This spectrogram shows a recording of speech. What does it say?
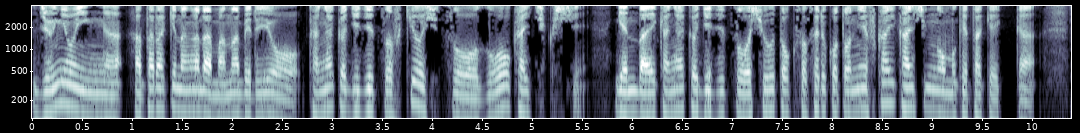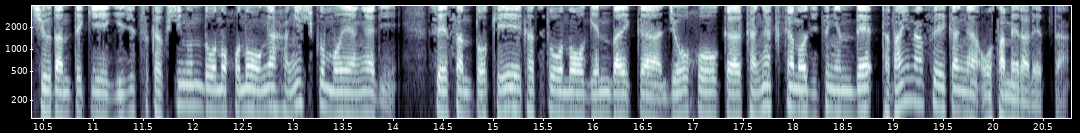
従業員が働きながら学べるよう科学技術普及室を増改築し、現代科学技術を習得させることに深い関心を向けた結果、集団的技術革新運動の炎が激しく燃え上がり、生産と経営活動の現代化、情報化、科学化の実現で多大な成果が収められた。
